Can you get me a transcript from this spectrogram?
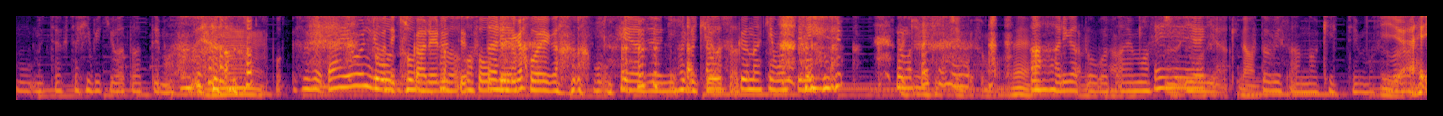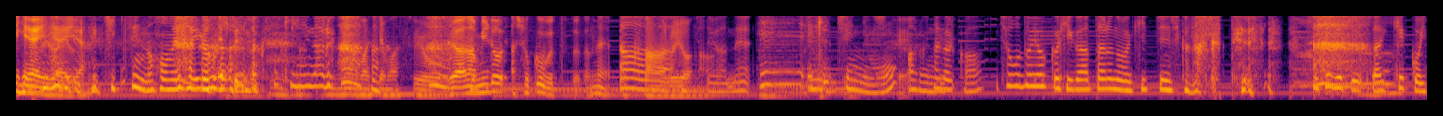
もうめちゃくちゃ響き渡ってますね。うんあすごい大音量で聞かれるって想定が声がもう部屋中に響き恐渡って縮な気持ちに。素敵なキッチンですもんね。あありがとうございます。えーいやいや素敵なんです太美さんのキッチンも素いや晴らしい。いやいやいや。キッチンの褒め合いが起きてるめちゃ。くちゃ気になるキッチンも負けますよ。いや、な緑植物とかね、たくさんあるような。ねえキッチンにもあるんですか？ちょうどよく日が当たるのはキッチンしかなくて植物が結構いっ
